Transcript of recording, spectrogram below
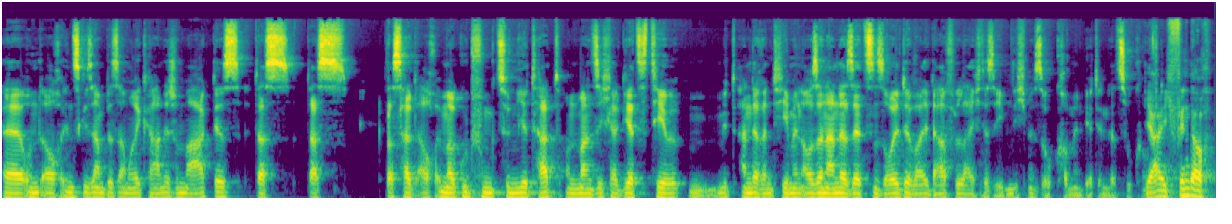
äh, und auch insgesamt des amerikanischen Marktes, dass das das halt auch immer gut funktioniert hat und man sich halt jetzt mit anderen Themen auseinandersetzen sollte, weil da vielleicht das eben nicht mehr so kommen wird in der Zukunft. Ja, ich finde auch,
